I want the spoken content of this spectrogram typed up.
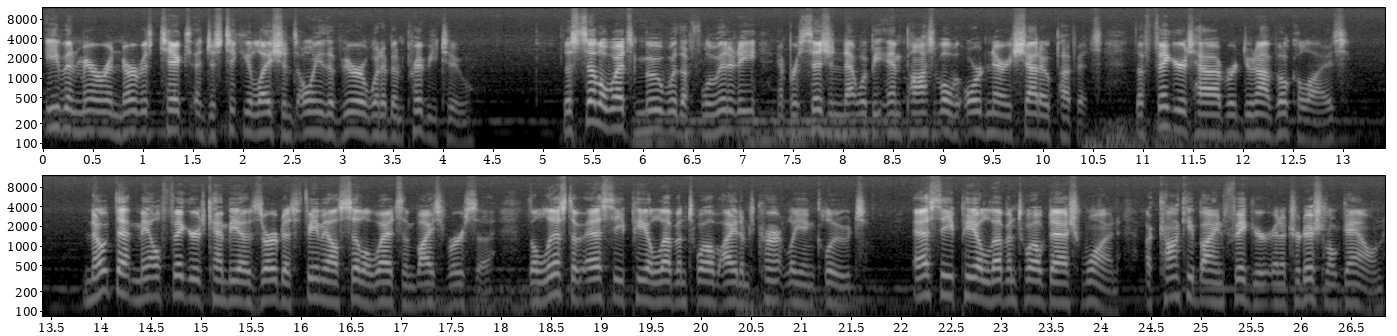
even mirroring nervous tics and gesticulations only the viewer would have been privy to. The silhouettes move with a fluidity and precision that would be impossible with ordinary shadow puppets. The figures, however, do not vocalize. Note that male figures can be observed as female silhouettes and vice versa. The list of SCP-1112 items currently includes SCP-1112-1 A concubine figure in a traditional gown,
